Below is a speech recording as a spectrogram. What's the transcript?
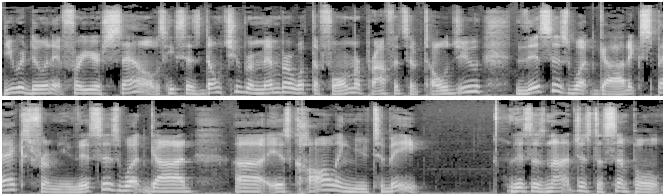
You were doing it for yourselves. He says, Don't you remember what the former prophets have told you? This is what God expects from you. This is what God uh, is calling you to be. This is not just a simple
